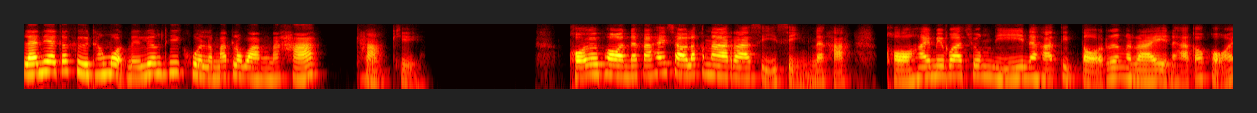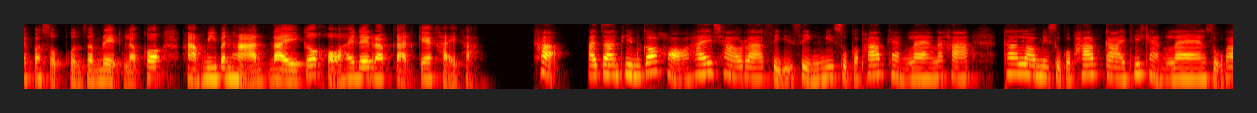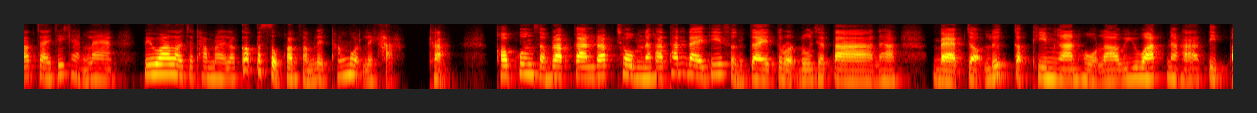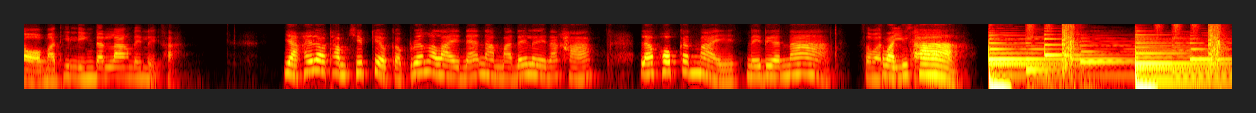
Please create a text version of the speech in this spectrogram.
และเนี่ยก็คือทั้งหมดในเรื่องที่ควรระมัดระวังนะคะค่ะ โอเค ขออวยพรนะคะ ให้ชาวลัคนาราศีสิงห์นะคะ ขอให้ไม่ว่าช่วงนี้นะคะ ติดต่อเรื่องอะไรนะคะ ก็ขอให้ประสบผลสำเร็จ แล้วก็หากมีปัญหาใดก็ขอให้ได้รับการแก้ไขค่ะ ค่ะ อาจารย์พิมพ์ก็ขอให้ชาวราศีสิงห์มีสุขภาพแข็งแรงนะคะ ถ้าเรามีสุขภาพกายที่แข็งแรง สุขภาพใจที่แข็งแรง ไม่ว่าเราจะทำอะไรเราก็ประสบความสำเร็จทั้งหมดเลยค่ะ ค่ะ ขอบคุณสำหรับการรับชมนะคะ ท่านใดที่สนใจตรวจดวงชะตานะคะ แบบเจาะลึกกับทีมงานโหราวิวัฒน์นะคะ ติดต่อมาที่ลิงก์ด้านล่างได้เลยค่ะ อยากให้เราทำคลิปเกี่ยวกับเรื่องอะไรแนะนำมาได้เลยนะคะ แล้วพบกันใหม่ในเดือนหน้า สวัสสวัสดีดีค่ะค่ะ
